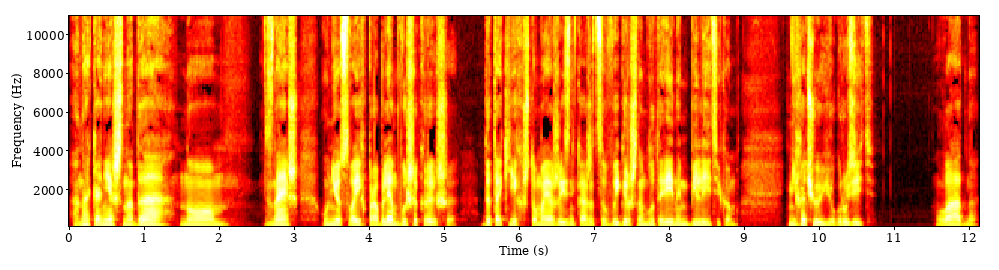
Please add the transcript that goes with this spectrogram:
«Она, конечно, да, но...» «Знаешь, у нее своих проблем выше крыши. До таких, что моя жизнь кажется выигрышным лотерейным билетиком. Не хочу ее грузить». «Ладно,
